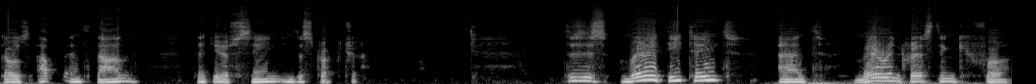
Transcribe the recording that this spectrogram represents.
goes up and down that you have seen in the structure. This is very detailed and very interesting for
